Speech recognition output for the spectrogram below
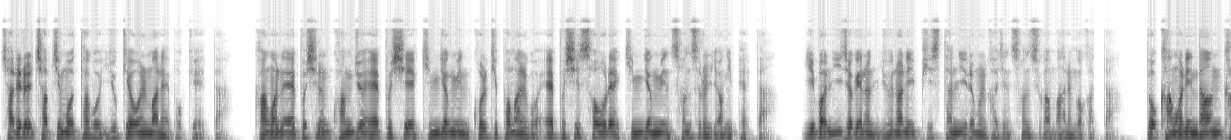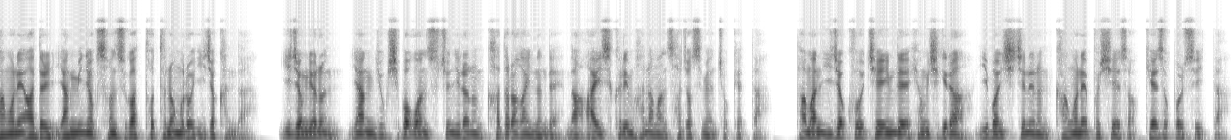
자리를 잡지 못하고 6개월 만에 복귀했다. 강원 FC는 광주 FC의 김경민 골키퍼 말고 FC 서울의 김경민 선수를 영입했다. 이번 이적에는 유난히 비슷한 이름을 가진 선수가 많은 것 같다. 또 강원이 낳은 강원의 아들 양민혁 선수가 토트넘으로 이적한다. 이적료는 양 60억 원 수준이라는 카더라가 있는데 나 아이스크림 하나만 사줬으면 좋겠다. 다만 이적 후 재임대 형식이라 이번 시즌에는 강원FC에서 계속 볼 수 있다.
